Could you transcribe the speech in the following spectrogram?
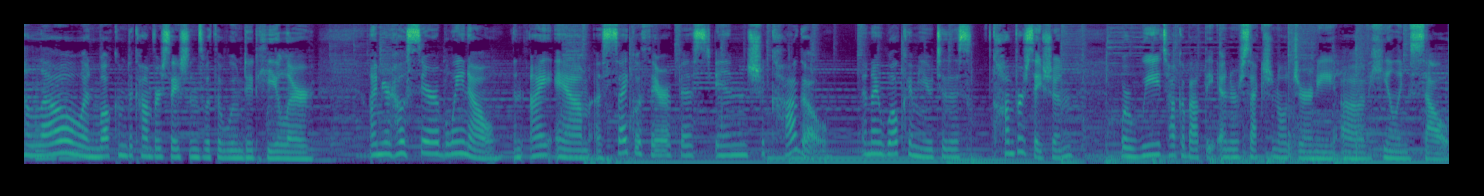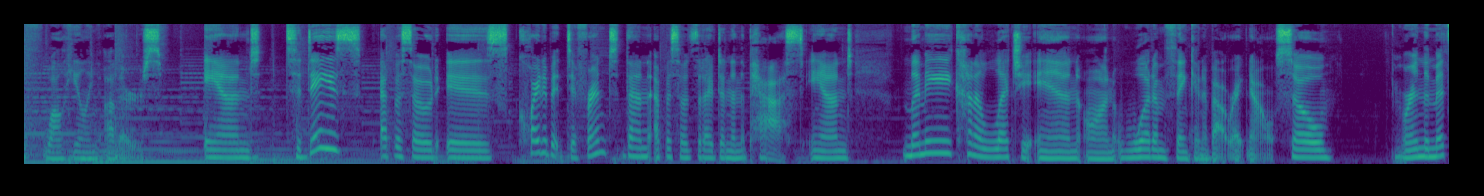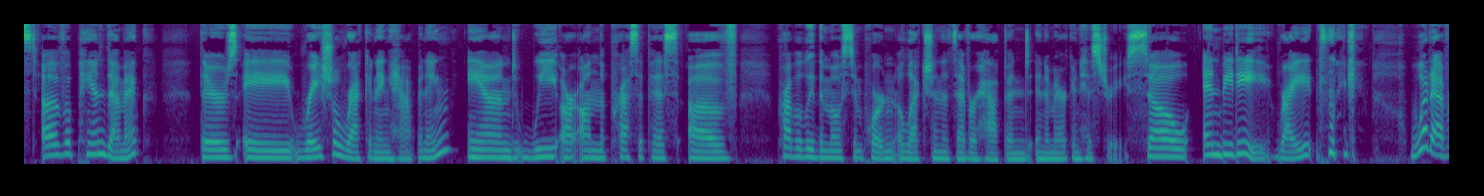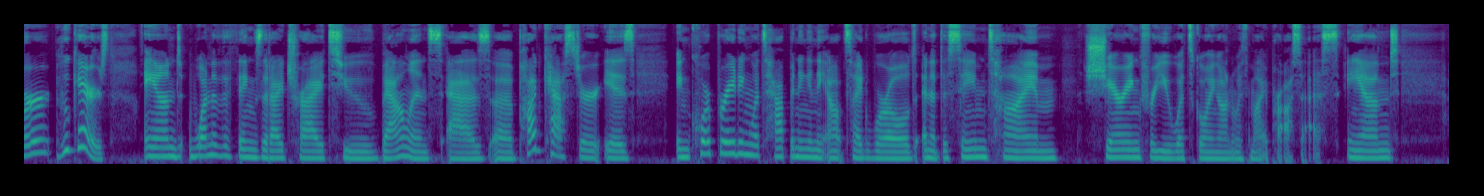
Hello, and welcome to Conversations with a Wounded Healer. I'm your host, Sarah Buino, and I am a psychotherapist in Chicago. And I welcome you to this conversation where we talk about the intersectional journey of healing self while healing others. And today's episode is quite a bit different than episodes that I've done in the past. And let me kind of let you in on what I'm thinking about right now. So, we're in the midst of a pandemic. There's a racial reckoning happening, and we are on the precipice of probably the most important election that's ever happened in American history. So, NBD, right? like, whatever, who cares? And one of the things that I try to balance as a podcaster is incorporating what's happening in the outside world and at the same time sharing for you what's going on with my process. And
